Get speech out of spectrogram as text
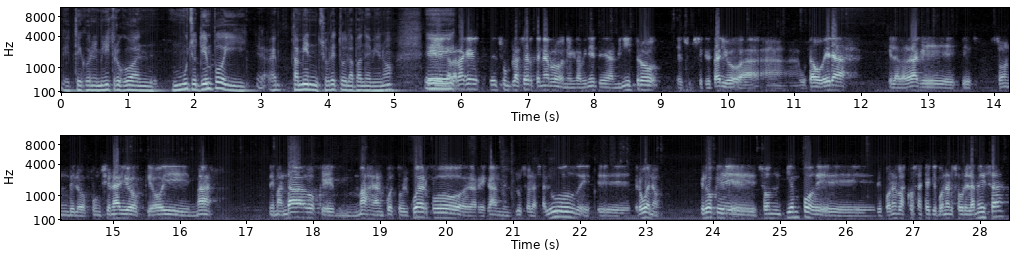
este, con el ministro Coan mucho tiempo y eh, también sobre esto de la pandemia, ¿no? Eh, la verdad que es un placer tenerlo en el gabinete al ministro, el subsecretario a, Gustavo Vera, que la verdad que, son de los funcionarios que hoy más demandados, que más han puesto el cuerpo, arriesgando incluso la salud, este, pero bueno, creo que son tiempos de, poner las cosas que hay que poner sobre la mesa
